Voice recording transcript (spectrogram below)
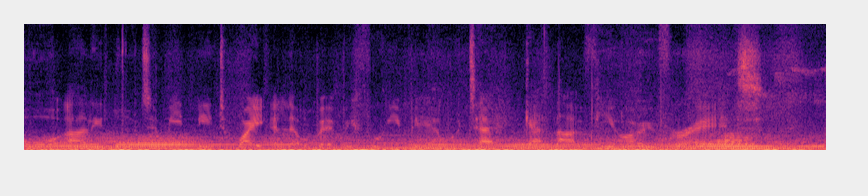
or early autumn, you'd need to wait a little bit before you'd be able to get that that view over it.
